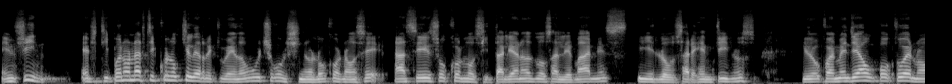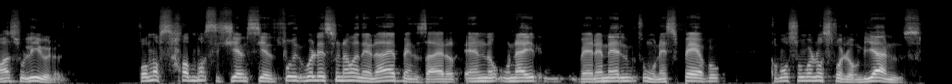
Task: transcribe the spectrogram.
En fin, el tipo en un artículo que le recomiendo mucho, por si no lo conoce, hace eso con los italianos, los alemanes y los argentinos, y lo cual me lleva un poco de nuevo a su libro. ¿Cómo somos si el, si el fútbol es una manera de pensar en una, ver en él como un espejo? ¿Cómo somos los colombianos?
